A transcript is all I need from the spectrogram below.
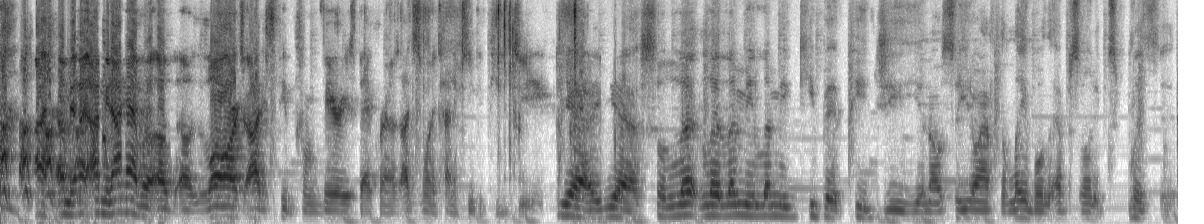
I, I, mean, I, I, mean, I have a, a, a, large audience of people from various backgrounds. I just want to kind of keep it PG. Yeah, yeah. So let, let let me let me keep it PG. You know, so you don't have to label the episode explicit.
